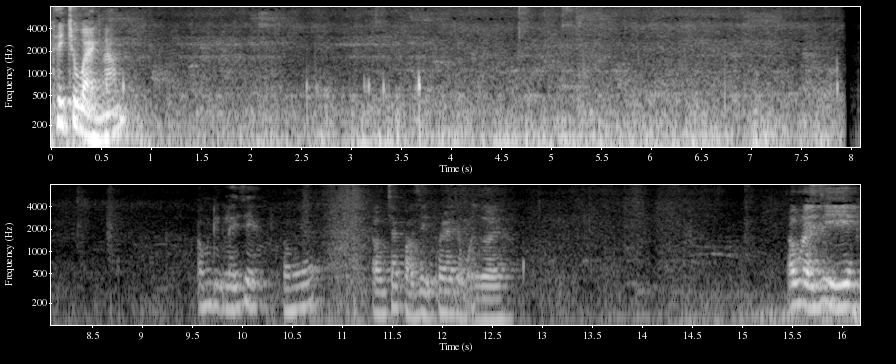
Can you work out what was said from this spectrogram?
thích chụp ảnh lắm. Ông định lấy gì? Không biết. Ông chắc có gì khoe cho mọi người. Ông lấy gì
